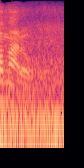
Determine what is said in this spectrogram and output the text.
Camaro.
